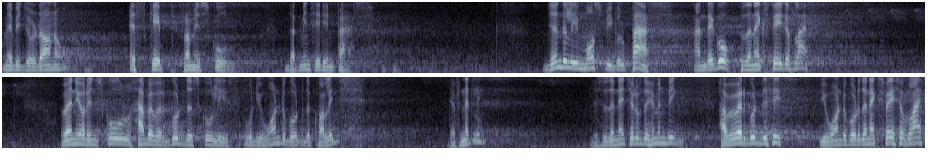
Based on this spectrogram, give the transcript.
Maybe Giordano escaped from his school. That means he didn't pass. Generally, most people pass and they go to the next stage of life. When you're in school, however good the school is, would you want to go to the college? Definitely. This is the nature of the human being. However good this is, you want to go to the next phase of life.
